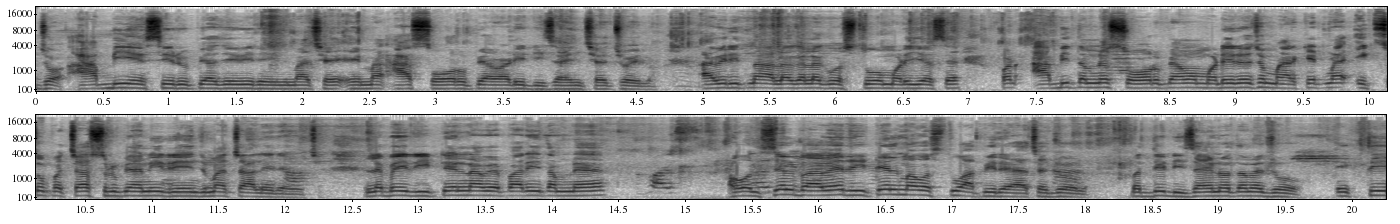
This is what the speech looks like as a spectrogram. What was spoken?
જો, આ બી એંસી રૂપિયા જેવી રેન્જમાં છે. એમાં આ સો રૂપિયાવાળી ડિઝાઇન છે, જોઈ લો. આવી રીતના અલગ અલગ વસ્તુઓ મળી જશે. પણ આ બી તમને સો રૂપિયામાં મળી રહ્યો છે. માર્કેટમાં એકસો પચાસ રૂપિયાની રેન્જમાં ચાલી રહ્યું છે. એટલે ભાઈ રિટેલના વેપારી તમને હોલસેલ ભાવે રિટેલમાં વસ્તુ આપી રહ્યા છે જો બધી ડિઝાઇનો તમે જુઓ એકથી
